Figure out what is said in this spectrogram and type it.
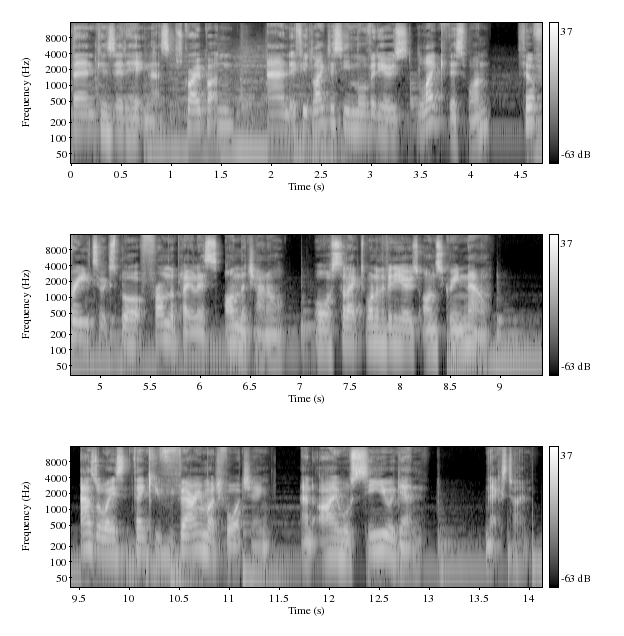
then consider hitting that subscribe button, and if you'd like to see more videos like this one, feel free to explore from the playlist on the channel or select one of the videos on screen now. As always, thank you very much for watching, and I will see you again next time.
